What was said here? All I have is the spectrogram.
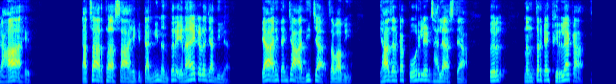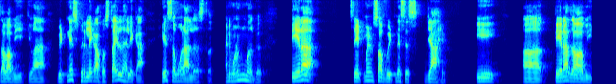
गहा आहेत याचा अर्थ असा आहे की त्यांनी नंतर एन आयकडे ज्या दिल्या त्या आणि त्यांच्या आधीच्या जबाबी ह्या जर का कोरिलेट झाल्या असत्या तर नंतर काही फिरल्या का जबाबी किंवा विटनेस फिरले का होस्टाईल झाले का हे समोर आलं असतं. आणि म्हणून मग तेरा स्टेटमेंट्स ऑफ विटनेसेस जे आहेत की तेरा जबाबी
